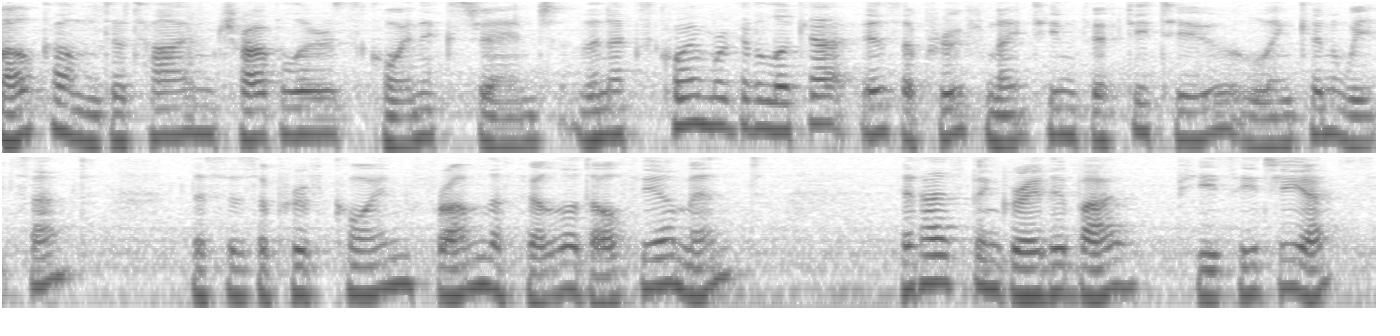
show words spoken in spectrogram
Welcome to Time Traveler's Coin Exchange. The next coin we're going to look at is a proof 1952 Lincoln Wheat Cent. This is a proof coin from the Philadelphia Mint. It has been graded by PCGS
